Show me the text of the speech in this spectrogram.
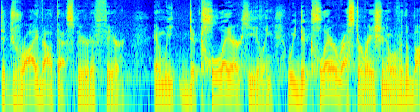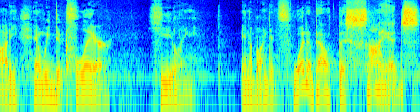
to drive out that spirit of fear. And we declare healing, we declare restoration over the body, and we declare healing in abundance. What about the science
